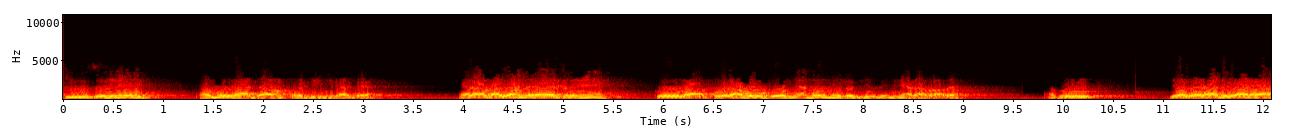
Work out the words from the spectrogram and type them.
ရှိဘူးဆိုရင်ထိုင်မှုရတောင်ခက်ပြီးနေရတယ်အဲ့ဒါဘာကြောင့်လဲဆိုရင်ကိုကအဖိုးတော်ဟိုကိုမြန်လုံးနေလို့ယူနေရတာပါပဲအခုပြောခဲ့တာတွေကတော့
